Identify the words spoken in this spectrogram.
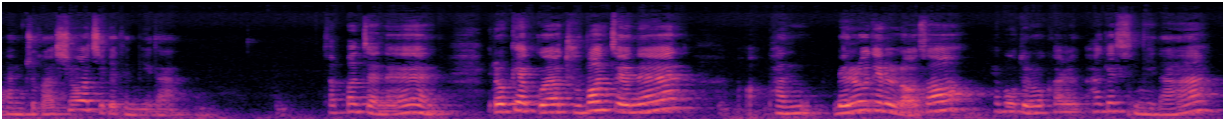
반주가 쉬워지게 됩니다. 첫 번째는 이렇게 했고요. 두 번째는 어, 반, 멜로디를 넣어서 해보도록 할- 하겠습니다.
